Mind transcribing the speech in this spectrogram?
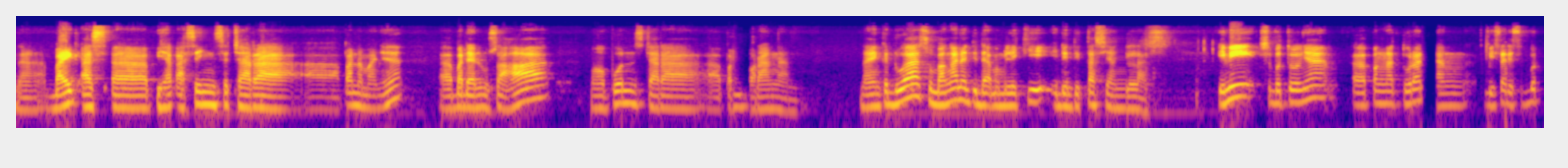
Nah, baik as, uh, pihak asing secara uh, apa namanya uh, badan usaha maupun secara uh, perorangan. Nah, yang kedua, sumbangan yang tidak memiliki identitas yang jelas. Ini sebetulnya uh, pengaturan yang bisa disebut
